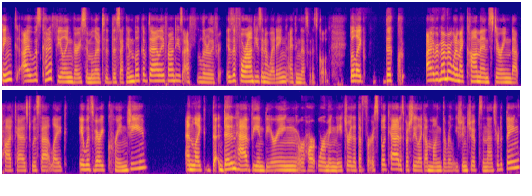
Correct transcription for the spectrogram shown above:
think I was kind of feeling very similar to the second book of Dial for Aunties. I literally is it Four Aunties in a Wedding? I think that's what it's called. But like the I remember one of my comments during that podcast was that like it was very cringy and like d- didn't have the endearing or heartwarming nature that the first book had, especially like among the relationships and that sort of thing.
